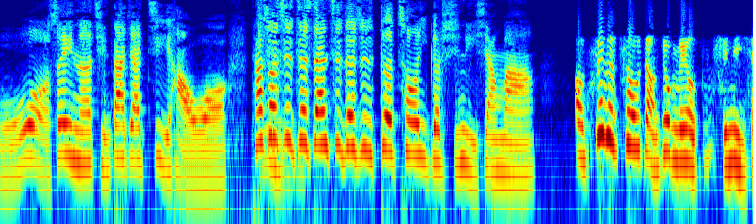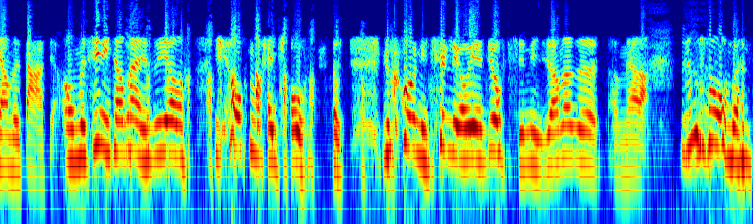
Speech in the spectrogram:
哦，所以呢，请大家记好哦。他说是这三次都是各抽一个行李箱吗？嗯、哦，这个抽奖就没有行李箱的大奖。哦、我们行李箱当然是要 要买抽成。如果你去留言就有行李箱，那是怎么样啦？就是我们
